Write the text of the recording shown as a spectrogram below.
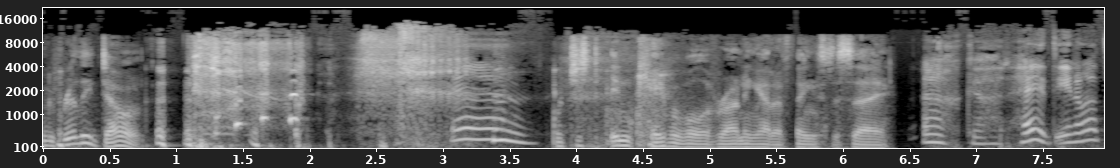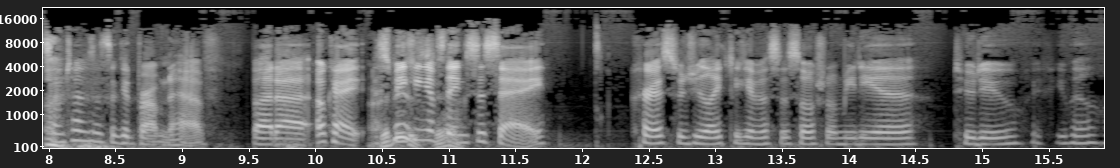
We really don't. We're just incapable of running out of things to say. oh god. Hey, you know what? Sometimes that's a good problem to have. But uh, okay. Speaking is, of yeah. things to say, Kris, would you like to give us a social media to do, if you will?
